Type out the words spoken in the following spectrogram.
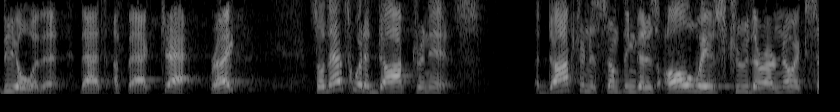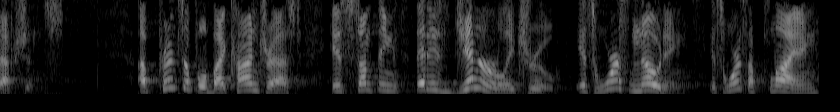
Deal with it. That's a fact, Jack, right? So that's what a doctrine is. A doctrine is something that is always true, there are no exceptions. A principle, by contrast, is something that is generally true. It's worth noting, it's worth applying,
